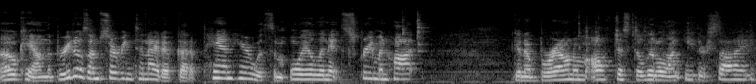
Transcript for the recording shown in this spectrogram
Okay, on the burritos I'm serving tonight, I've got a pan here with some oil in it, screaming hot. Gonna brown them off just a little on either side.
